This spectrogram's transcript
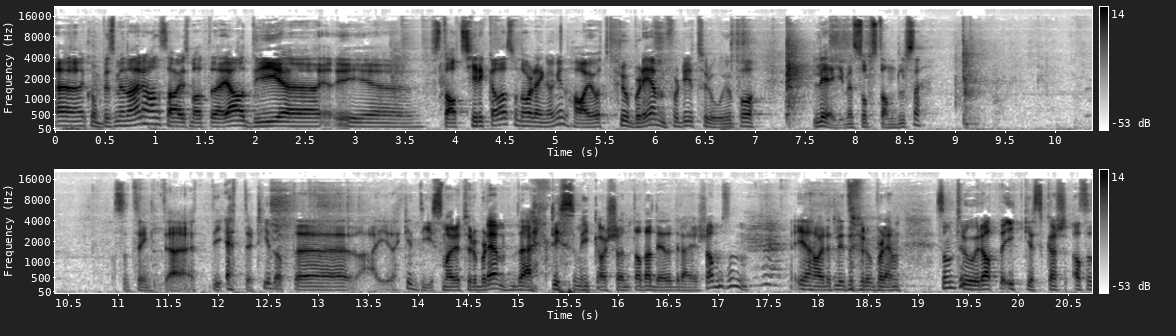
eh, kompisen min her, han sa liksom at eh, ja, de eh, i eh, statskirka, da, som det var den gangen, har jo et problem, for de tror jo på legemets oppstandelse. Så tenkte jeg i ettertid at eh, nei, det er ikke de som har et problem. Det er de som ikke har skjønt at det er det det dreier seg om, som har et lite problem. Som tror at det ikke skal Altså,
